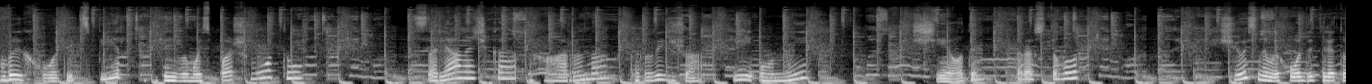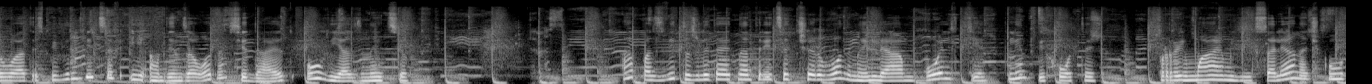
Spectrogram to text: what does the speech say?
Виходить збір, дивимось по шмоту. Соляночка гарна, рижа. І у них ще один раствор. Щось не виходить рятувати співгільдійців і один за одним сідають у в'язницю. А по звіту злітають на 30 червоними лямбольки, клін піхоти. Приймаємо їх соляночку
